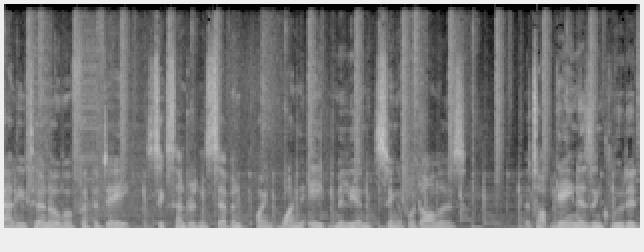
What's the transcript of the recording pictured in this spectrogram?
Value turnover for the day 607.18 million Singapore dollars. The top gainers included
